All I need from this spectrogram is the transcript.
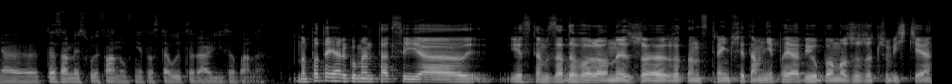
e, te zamysły fanów nie zostały zrealizowane. No po tej argumentacji ja jestem zadowolony, że, że ten Strange się tam nie pojawił, bo może rzeczywiście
